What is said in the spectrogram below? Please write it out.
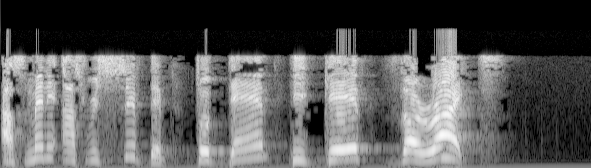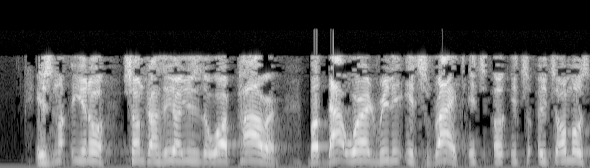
as many as received him, to them he gave the right. It's not, you know, some translation uses the word power. But that word really, it's right. It's, uh, it's, it's almost,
